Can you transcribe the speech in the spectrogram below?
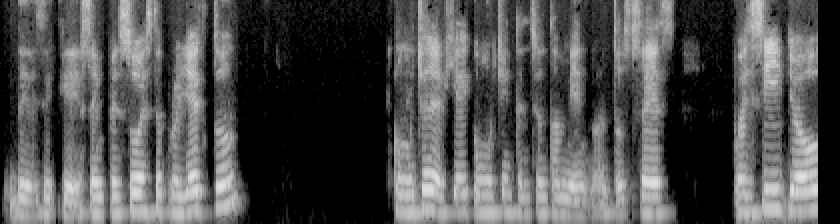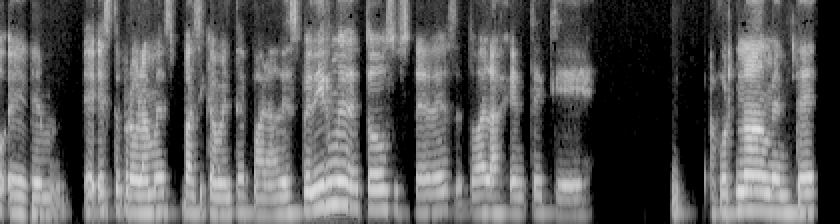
desde que se empezó este proyecto, con mucha energía y con mucha intención también. Entonces, pues sí, yo, em, e-, este programa es básicamente para despedirme de todos ustedes, de toda la gente que afortunadamente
